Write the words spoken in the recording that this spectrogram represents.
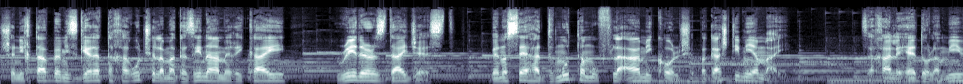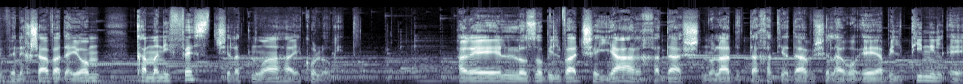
שנכתב במסגרת תחרות של המגזין האמריקאי Reader's Digest, בנושא הדמות המופלאה מכל שפגשתי מימיי, זכה להד עולמי ונחשב עד היום כמניפסט של התנועה האקולוגית. הרי לא זו בלבד שיער חדש נולד תחת ידיו של הרועה הבלתי נלאה,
